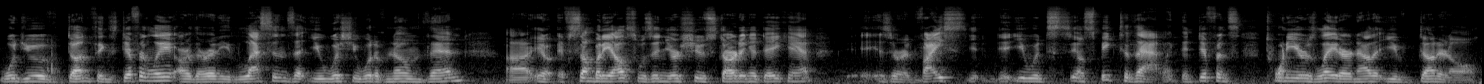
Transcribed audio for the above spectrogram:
would you have done things differently? Are there any lessons that you wish you would have known then? Uh, you know, if somebody else was in your shoes starting a day camp, is there advice you, you would you know speak to that, like the difference 20 years later now that you've done it all?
